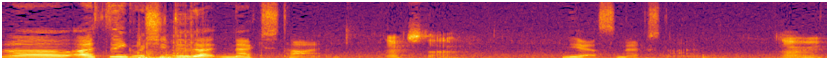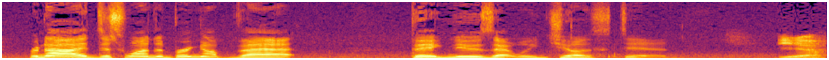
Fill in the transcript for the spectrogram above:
Uh, I think we should do that next time. Next time. Yes, next time. All right. For now, I just wanted to bring up that big news that we just did. Yeah,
